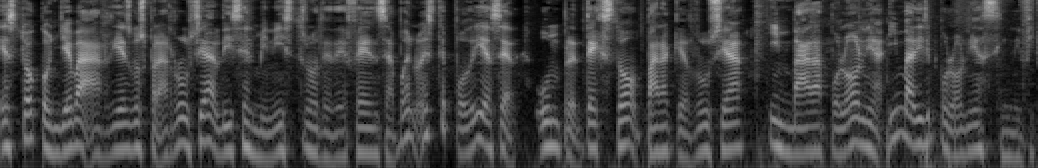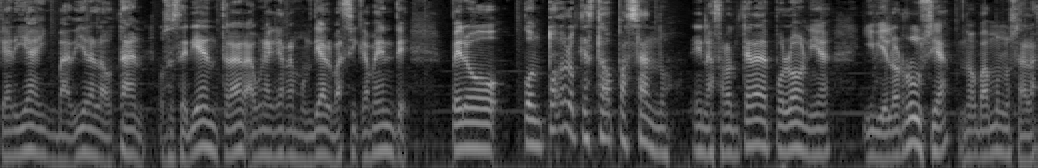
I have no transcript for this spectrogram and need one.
Esto conlleva a riesgos para Rusia, dice el ministro de Defensa. Bueno, este podría ser un pretexto para que Rusia invada Polonia. Invadir Polonia significaría invadir a la OTAN, o sea, sería entrar a una guerra mundial básicamente. Pero con todo lo que ha estado pasando en la frontera de Polonia y Bielorrusia, ¿no? Vámonos, a la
